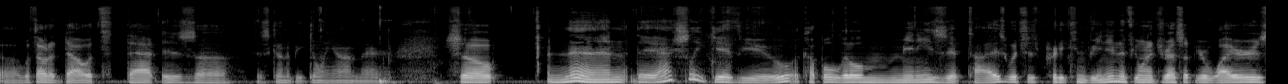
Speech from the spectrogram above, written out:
uh, without a doubt. That is uh, is going to be going on there. So, and then they actually give you a couple little mini zip ties, which is pretty convenient if you want to dress up your wires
